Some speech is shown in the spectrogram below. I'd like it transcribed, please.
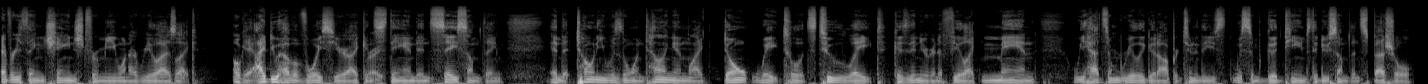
everything changed for me when I realized, like, okay, I do have a voice here. I can Right. stand and say something. And that Tony was the one telling him, like, don't wait till it's too late because then you're going to feel like, man, we had some really good opportunities with some good teams to do something special.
